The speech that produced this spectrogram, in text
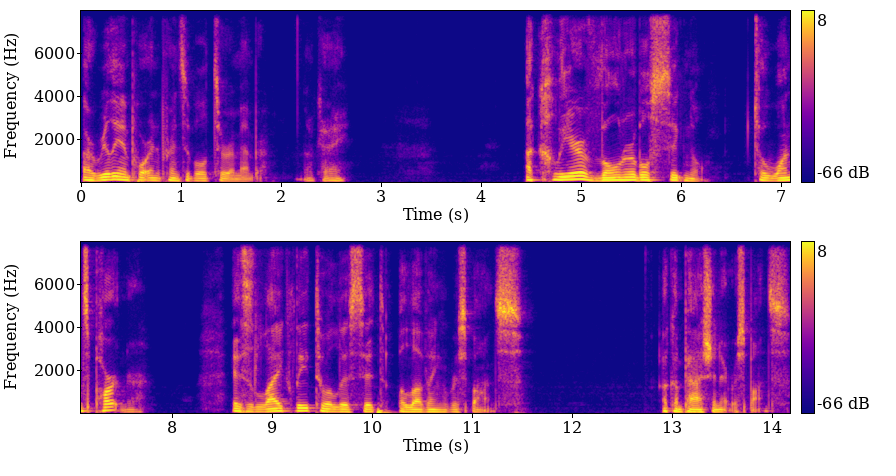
a really important principle to remember, okay? A clear, vulnerable signal to one's partner is likely to elicit a loving response a compassionate response,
